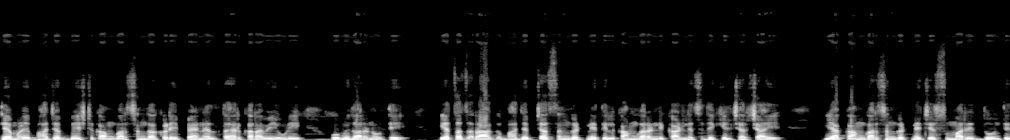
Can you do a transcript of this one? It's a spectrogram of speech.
त्यामुळे भाजप बेस्ट कामगार संघाकडे पॅनेल तयार करावे एवढी उमेदवार नव्हते. याचाच राग भाजपच्या संघटनेतील कामगारांनी काढल्याचं देखील चर्चा आहे. या कामगार संघटनेचे सुमारे दोन ते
